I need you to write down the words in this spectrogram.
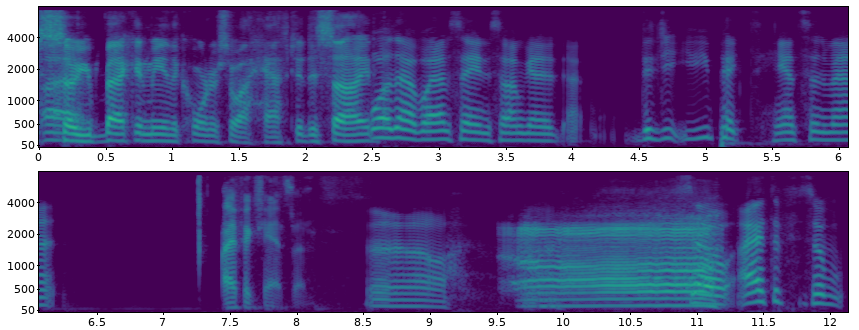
so Uh, you're backing me in the corner, so I have to decide. Well, no, what I'm saying, so I'm gonna. uh, Did you you picked Hansen, Matt? I picked Hansen. Oh, Oh. so I have to. So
